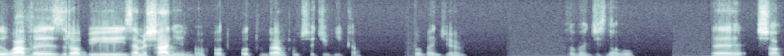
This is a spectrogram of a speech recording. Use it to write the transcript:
ławy zrobi zamieszanie no, pod, pod bramką przeciwnika. To będzie, to będzie znowu e, szok.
